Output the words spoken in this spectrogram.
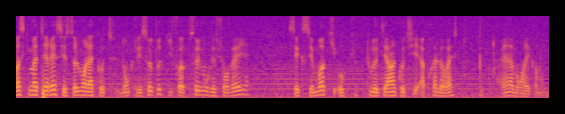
Moi, ce qui m'intéresse, c'est seulement la côte. Donc, les seuls trucs qu'il faut absolument que je surveille, c'est que c'est moi qui occupe tout le terrain côtier. Après, le reste, rien à branler, comme on dit.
